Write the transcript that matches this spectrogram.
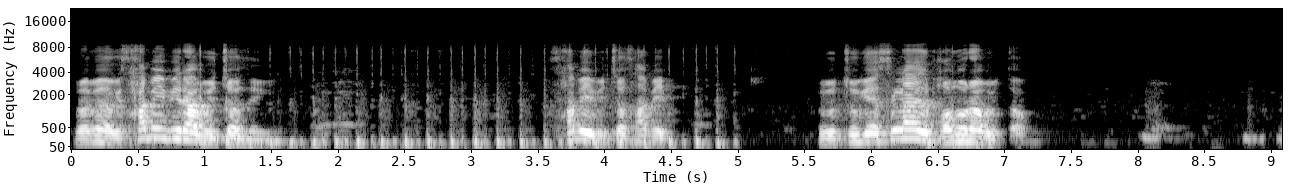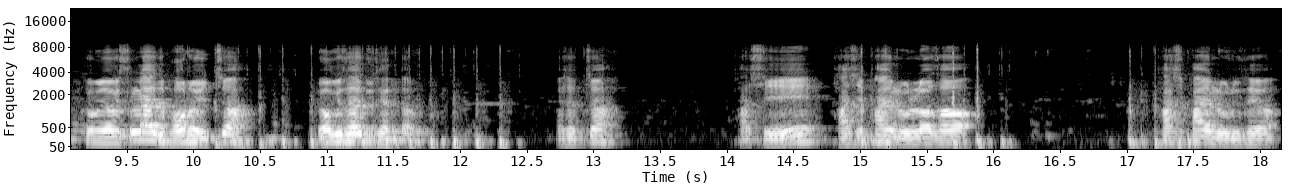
그러면 여기 삽입이라고 있죠, 선생님. 삽입 있죠, 삽입. 이쪽에 슬라이드 번호라고 있다고. 그럼 여기 슬라이드 번호 있죠? 여기서 해도 된다고. 아셨죠? 다시 다시 파일 눌러서 다시 파일 누르세요.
